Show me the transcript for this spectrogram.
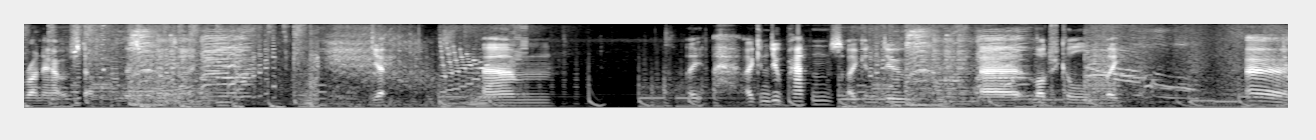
run out of stuff this one time. Yep. Um, I, I can do patterns, I can do, uh, logical, like, uh,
